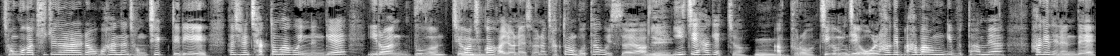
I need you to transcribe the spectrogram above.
정부가 추진하려고 하는 정책들이 사실은 작동하고 있는 게 이런 부분 재건축과 음. 관련해서는 작동을 못 하고 있어요. 예. 이제 하겠죠. 음. 앞으로 지금 이제 올 하반기부터 하면 하게 되는데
